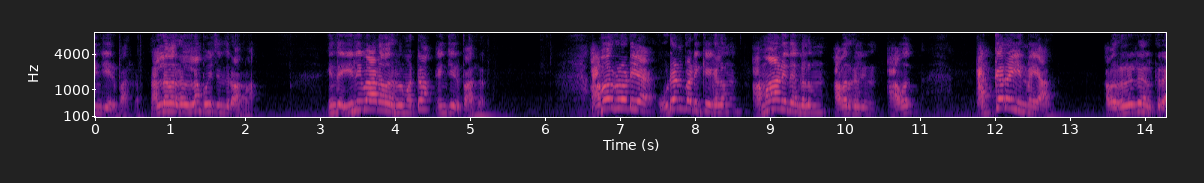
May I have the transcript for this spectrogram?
எஞ்சியிருப்பார்கள். நல்லவர்கள் எல்லாம் போய் சேர்ந்துருவாங்களாம். இந்த இழிவானவர்கள் மட்டும் எஞ்சியிருப்பார்கள். அவர்களுடைய உடன்படிக்கைகளும் அமானிதங்களும் அவர்களின் அவ அக்கறையின்மையால் அவர்களிடம் இருக்கிற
